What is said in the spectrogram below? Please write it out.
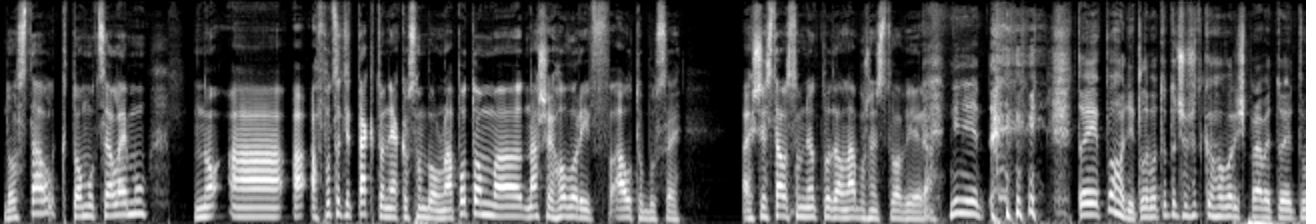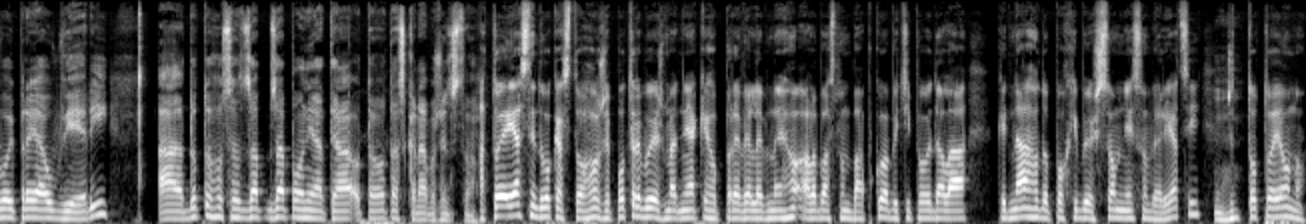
dostal k tomu celému. No a, a, a v podstate takto nejako som bol. No a potom e, naše hovory v autobuse. A ešte stále som neodpovedal náboženstvo a viera. Nie, nie, to je v pohode, lebo toto, čo všetko hovoríš, práve to je tvoj prejav viery a do toho sa za- zaplňa tá, tá otázka náboženstva. A to je jasný dôkaz toho, že potrebuješ mať nejakého prevelebného alebo aspoň babku, aby ti povedala, keď náhodou pochybuješ som, nie som veriaci, Mhm. že toto je ono.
